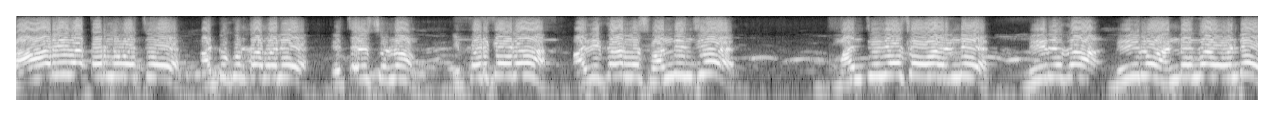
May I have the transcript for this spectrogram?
భారీగా తరలి వచ్చి అడ్డుకుంటామని హెచ్చరిస్తున్నాం. ఇప్పటికైనా అధికారులు స్పందించి మంచి చేసే వారిని మీరుగా మీరు అండంగా ఉండి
